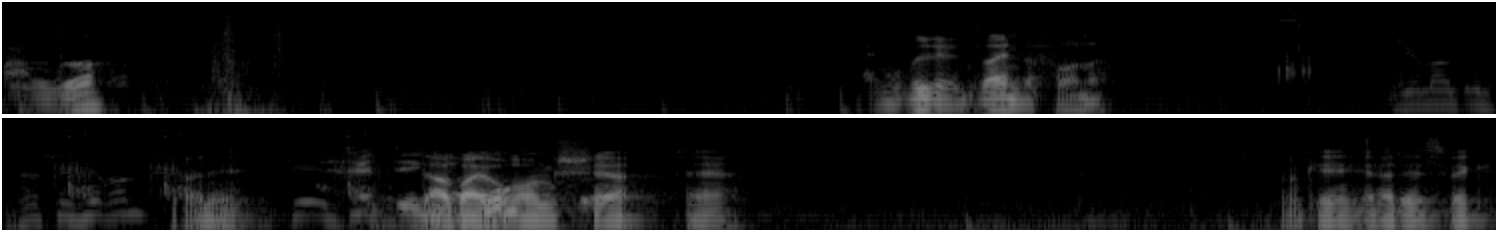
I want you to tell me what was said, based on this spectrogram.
Also. Hey, wo will der denn sein da vorne? Jemand Interesse hieran? Ah, nee. Der Da bei? Orange, ja. ja. Okay, ja, der ist weg.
